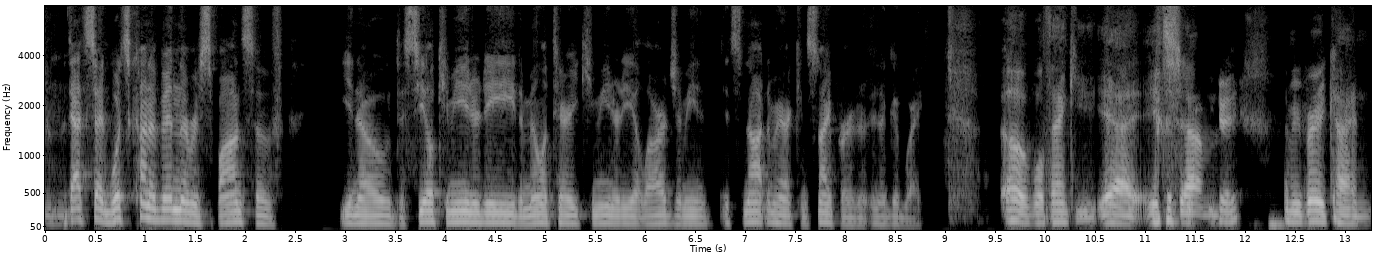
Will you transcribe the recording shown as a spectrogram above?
mm-hmm. that said, what's kind of been the response of you know the SEAL community, the military community at large. I mean, it's not an American Sniper in a, in a good way. Oh well, thank you. Yeah, it's. Um, I mean, very kind.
